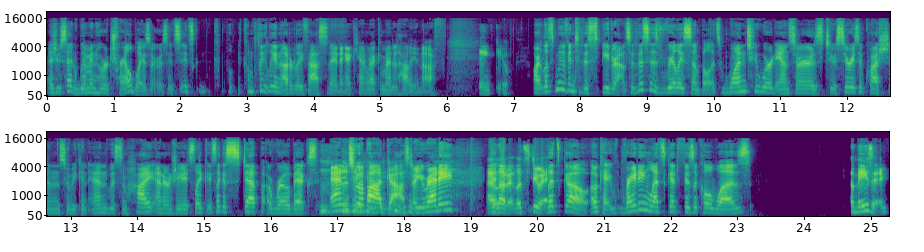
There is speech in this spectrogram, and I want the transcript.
as you said, women who are trailblazers. It's it's completely and utterly fascinating. I can't recommend it highly enough. Thank you. All right, let's move into the speed round. So this is really simple. It's one two-word answers to a series of questions so we can end with some high energy. It's like it's like a step aerobics end to a podcast. Are you ready? I love it. Let's do it. Let's go. Okay. Writing Let's Get Physical was amazing.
